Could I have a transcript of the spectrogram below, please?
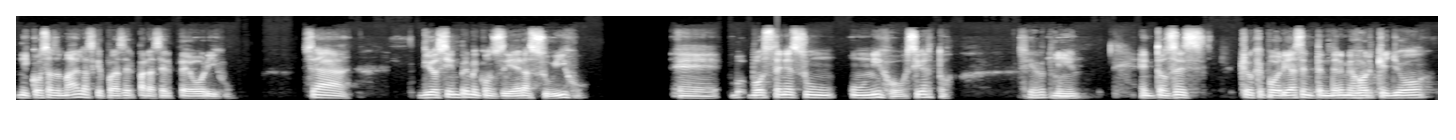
ni cosas malas que pueda hacer para ser peor hijo. O sea, Dios siempre me considera su hijo. Eh, vos tenés un, un, hijo, ¿cierto? Cierto. Y entonces creo que podrías entender mejor que yo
